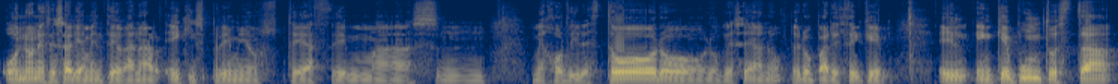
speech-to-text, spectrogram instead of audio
o no necesariamente ganar X premios te hace más... Mm, mejor director o lo que sea, ¿no? Pero parece que en qué punto está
